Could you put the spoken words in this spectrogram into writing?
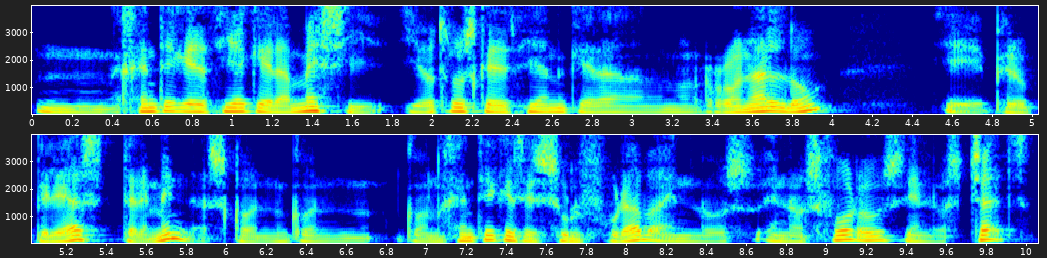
gente que decía que era Messi y otros que decían que era Ronaldo, eh, pero peleas tremendas, con, con, con, gente que se sulfuraba en los, en los foros y en los chats.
